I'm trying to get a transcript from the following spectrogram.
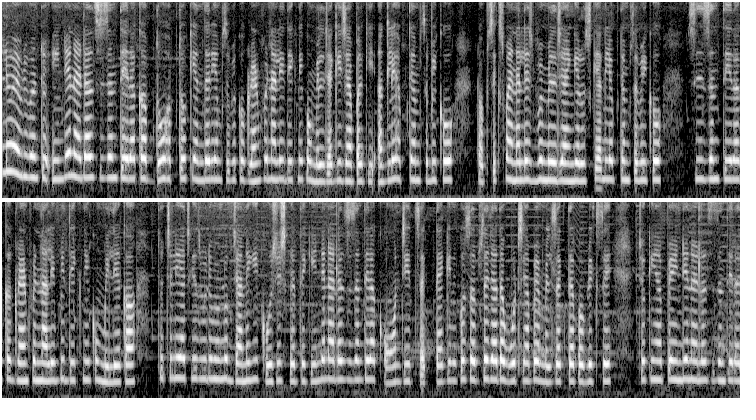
हेलो एवरीवन तो इंडियन आइडल सीज़न तेरह का दो हफ्तों के अंदर ही हम सभी को ग्रैंड फिनाले देखने को मिल जाएगी, जहाँ पर कि अगले हफ़्ते हम सभी को टॉप सिक्स फाइनलिस्ट भी मिल जाएँगे और उसके अगले हफ़्ते हम सभी को सीज़न तेरह का ग्रैंड फिनाले भी देखने को मिलेगा। तो चलिए आज के इस वीडियो में हम लोग जानने की कोशिश करते हैं कि इंडियन आइडल सीज़न तेरह कौन जीत सकता है किनको सबसे ज़्यादा वोट्स यहाँ पे मिल सकता है पब्लिक से, जो कि यहाँ पे इंडियन आइडल सीज़न तेरह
